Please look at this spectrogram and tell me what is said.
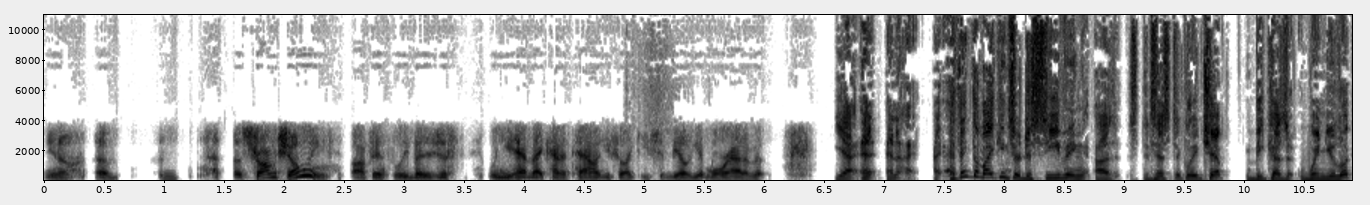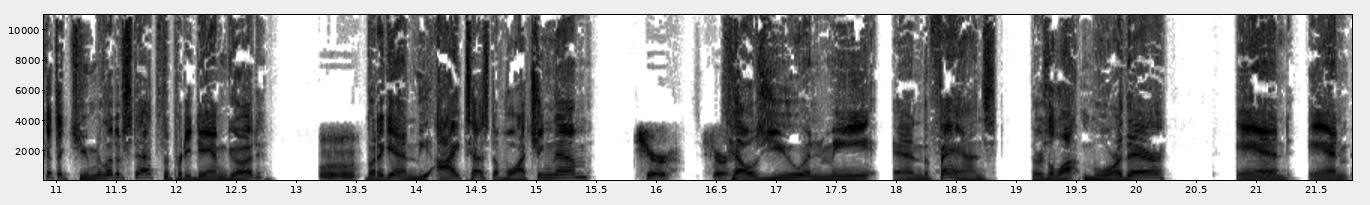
you know, a, a strong showing offensively. But it's just when you have that kind of talent, you feel like you should be able to get more out of it. Yeah, and, and I, I think the Vikings are deceiving uh, statistically, Chip, because when you look at the cumulative stats, they're pretty damn good. hmm But again, the eye test of watching them Sure, sure. tells you and me and the fans there's a lot more there, and and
